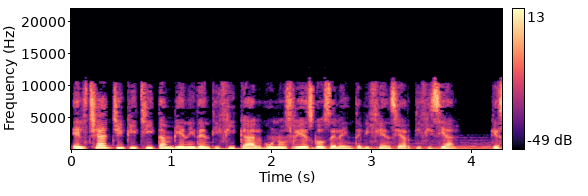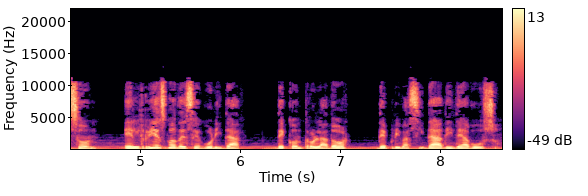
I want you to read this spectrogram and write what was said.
el ChatGPT también identifica algunos riesgos de la inteligencia artificial, que son el riesgo de seguridad, de controlador, de privacidad y de abuso.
